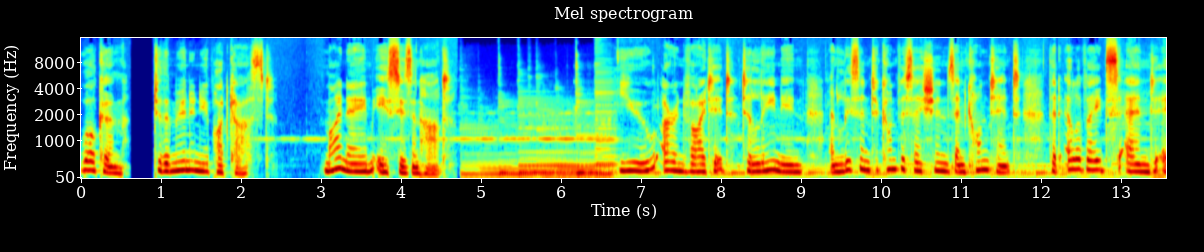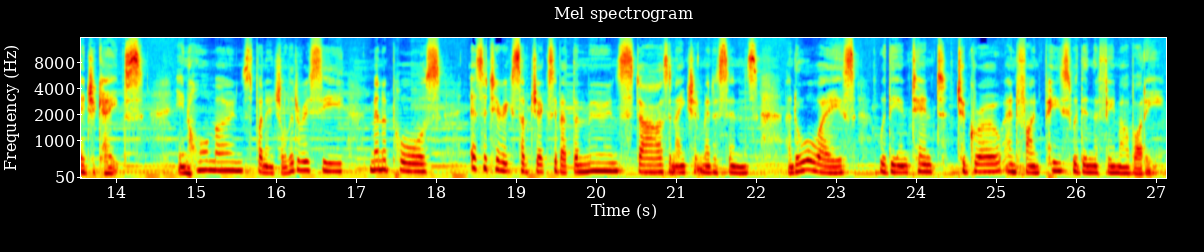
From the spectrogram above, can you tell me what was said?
Welcome to the Moon and You podcast. My name is Susan Hart. You are invited to lean in and listen to conversations and content that elevates and educates in hormones, financial literacy, menopause, esoteric subjects about the moon, stars, and ancient medicines, and always with the intent to grow and find peace within the female body.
